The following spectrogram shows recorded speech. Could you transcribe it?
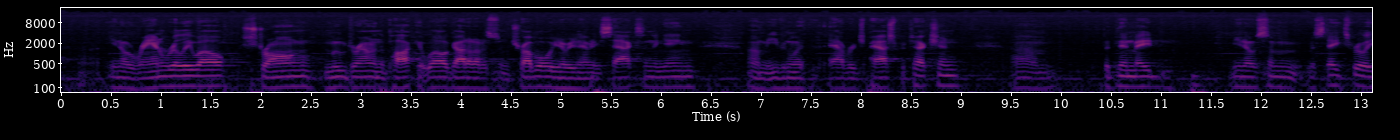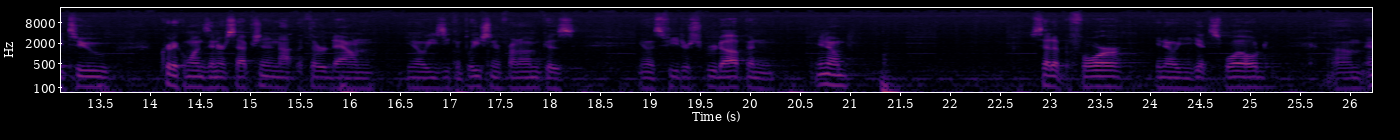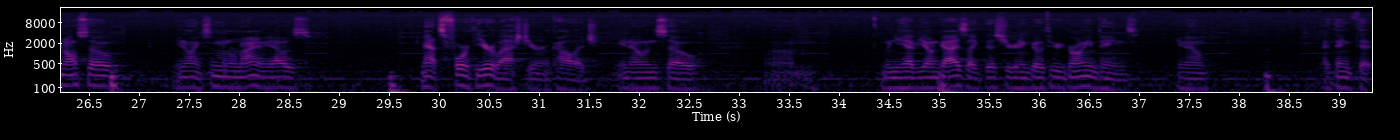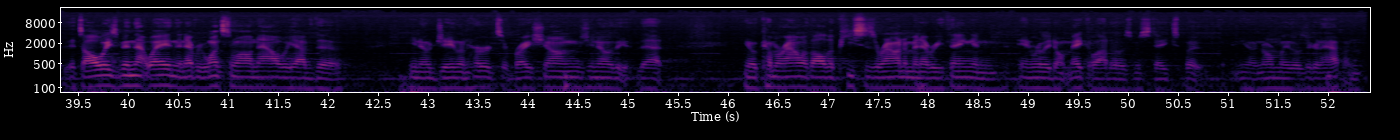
you know, ran really well, strong, moved around in the pocket well, got out of some trouble. You know, we didn't have any sacks in the game, um, even with average pass protection. Um, but then made, you know, some mistakes. Really, two critical ones: interception and not the third down, you know, easy completion in front of him because, know, his feet are screwed up and, you know, said it before, you know, you get spoiled. Um, and also, you know, like someone reminded me, that was Matt's fourth year last year in college, you know, and so um, when you have young guys like this, you're going to go through growing pains, you know. I think that it's always been that way, and then every once in a while now we have the, you know, Jalen Hurts or Bryce Youngs, you know, the, that, you know, come around with all the pieces around them and everything, and, and really don't make a lot of those mistakes. But you know, normally those are going to happen.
